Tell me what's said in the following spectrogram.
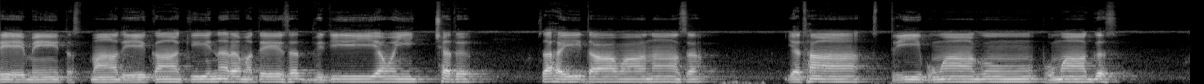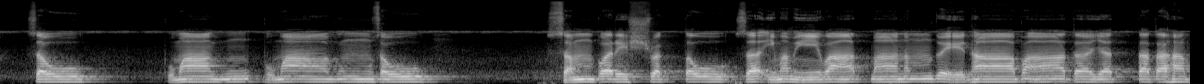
रेमे तस्मादेकाकी न रमते स द्वितीयमैच्छत् सहैतावानास। यथा स्त्रीपुमागो पुमागसौ पुमाग् पुमागुंसौ। सम्परिष्वक्तौ स इममेवात्मानं द्वेधा पातयत्ततः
